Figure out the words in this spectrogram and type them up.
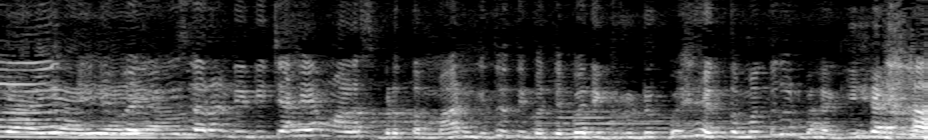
iya, iya. Jadi ya, bayangin ya. seorang Didi Cahya yang malas berteman gitu tiba-tiba digeruduk banyak teman tuh kan bahagia. Ya?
